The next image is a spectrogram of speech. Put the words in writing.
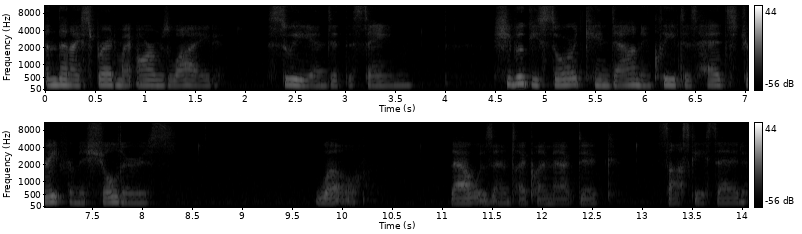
And then I spread my arms wide. Suien did the same. Shibuki's sword came down and cleaved his head straight from his shoulders. Well, that was anticlimactic, Sasuke said.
